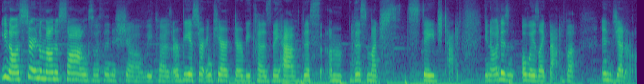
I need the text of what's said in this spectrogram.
you know a certain amount of songs within a show because or be a certain character because they have this um this much stage time. You know, it isn't always like that, but in general.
